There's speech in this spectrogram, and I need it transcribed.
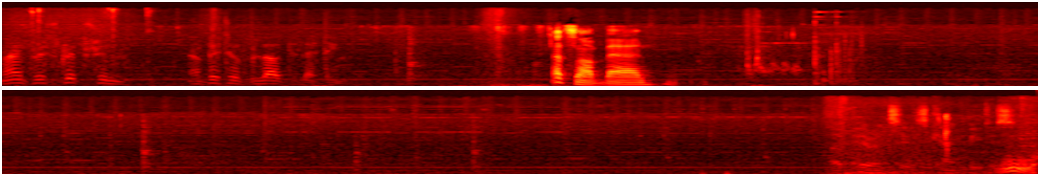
My prescription, a bit of bloodletting. That's not bad. Appearances can be deceiving. Ooh.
